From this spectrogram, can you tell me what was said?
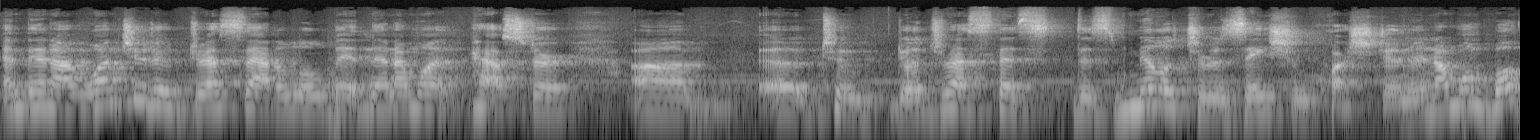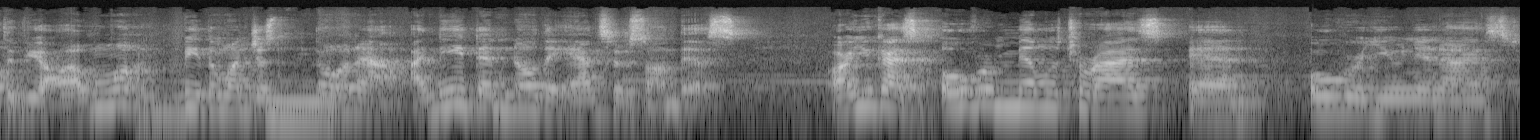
And then I want you to address that a little bit. And then I want Pastor um, uh, to address this this militarization question. And I want both of y'all. I won't be the one just mm-hmm. throwing out. I need to know the answers on this. Are you guys over militarized and over unionized?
